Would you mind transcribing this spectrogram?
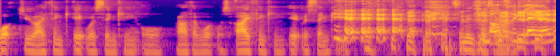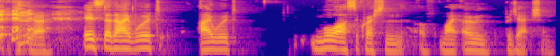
what do I think it was thinking, or rather, what was I thinking it was thinking? it's an interesting multi-layered. yeah, is that I would I would more ask the question of my own projection,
